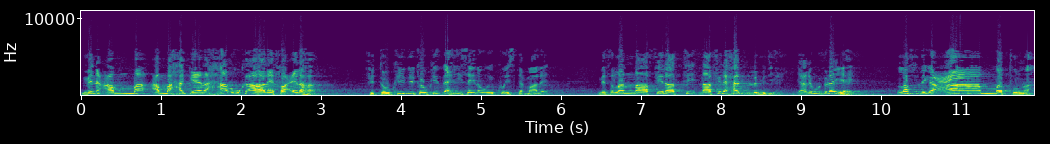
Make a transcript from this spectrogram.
min cama cama xaggeeda xaal uu ka ahaaday faacilaha fi tawkiidi tawkiid dhexdiisayna way ku isticmaaleen. Mila naafilati naafila xaal uu la mid yahay. Yani wuxuu leeyahay lafdiga caammatun ah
